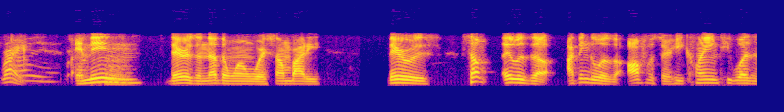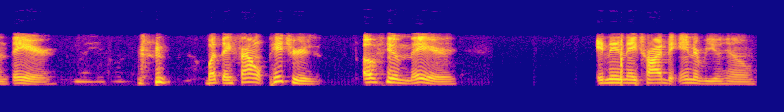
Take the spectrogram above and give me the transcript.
Right. Oh, yeah. And then there's another one where somebody there was some it was a I think it was an officer. He claimed he wasn't there, but they found pictures of him there. And then they tried to interview him,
